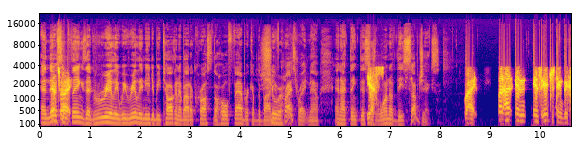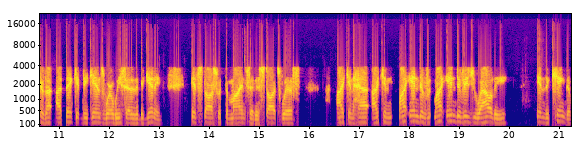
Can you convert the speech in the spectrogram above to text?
And there's some right. things that really we really need to be talking about across the whole fabric of the body Sure. of Christ right now. And I think this Yes. is one of these subjects. Right. But I, and it's interesting because I, I think it begins where we said at the beginning. It starts with the mindset. It starts with I can have I can my indiv- my individuality in the kingdom.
